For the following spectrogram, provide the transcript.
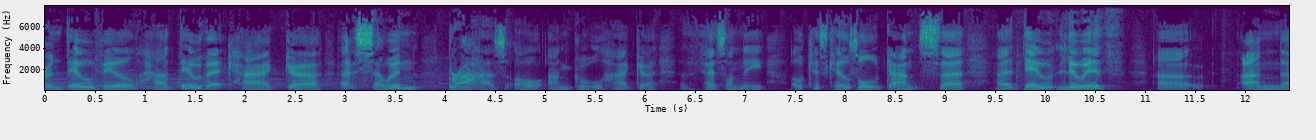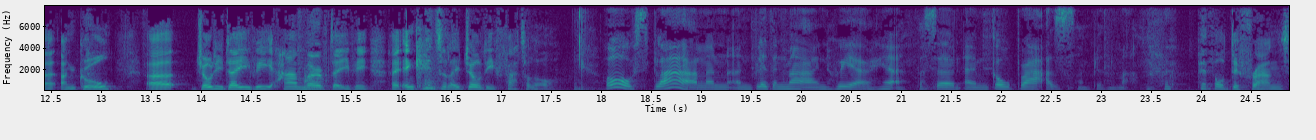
Perrin Deuville ha Dewdec hag uh, uh, Sewen Braz o Angul hag uh, Thesonni o Kiskills all Gans uh, uh, Dew Lywydd uh, and uh, and uh, Jody Davy ha Merv Davy uh, in Kinsale Jody Fatalo O, sblan yn, yn blyddyn ma, yn hwyr, ie. Yeah. That's a um, go bras yn blyddyn ma. Peth o diffrans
